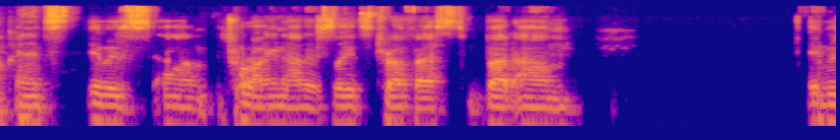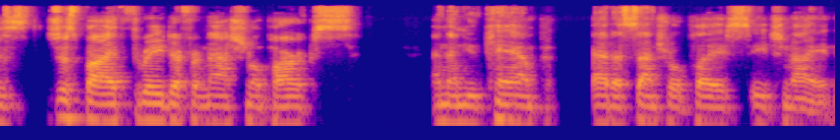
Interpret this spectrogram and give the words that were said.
Okay. And it's it was um, touring obviously it's Trail Fest, but um, it was just by three different national parks, and then you camp at a central place each night,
